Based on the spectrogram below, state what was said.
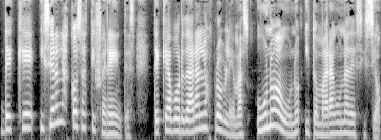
de que hicieran las cosas diferentes, de que abordaran los problemas uno a uno y tomaran una decisión.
